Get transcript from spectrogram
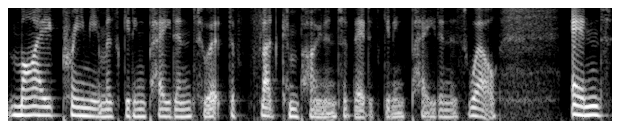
my premium is getting paid into it. The flood component of that is getting paid in as well. And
